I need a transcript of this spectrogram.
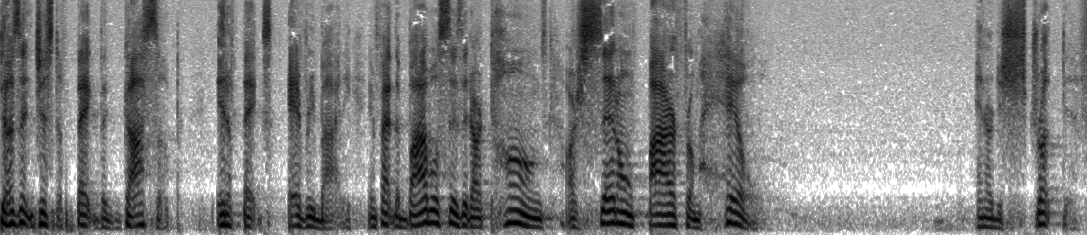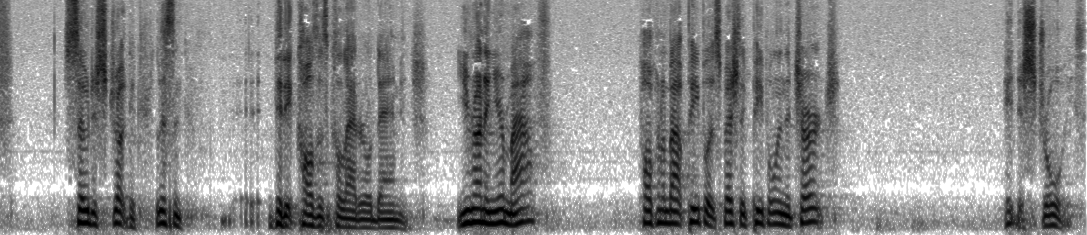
doesn't just affect the gossip, it affects everybody. In fact, the Bible says that our tongues are set on fire from hell and are destructive. So destructive. Listen, that it causes collateral damage. You running your mouth talking about people, especially people in the church, it destroys.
